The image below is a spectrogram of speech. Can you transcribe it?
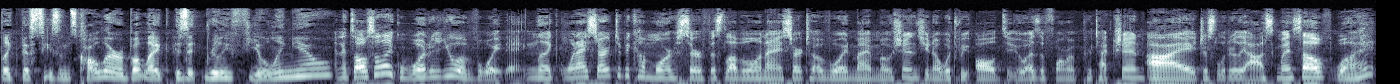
like this season's color, but like, is it really fueling you? And it's also like, what are you avoiding? Like, when I start to become more surface level and I start to avoid my emotions, you know, which we all do as a form of protection, I just literally ask myself, what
